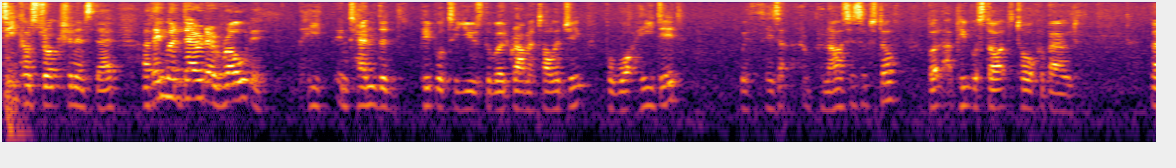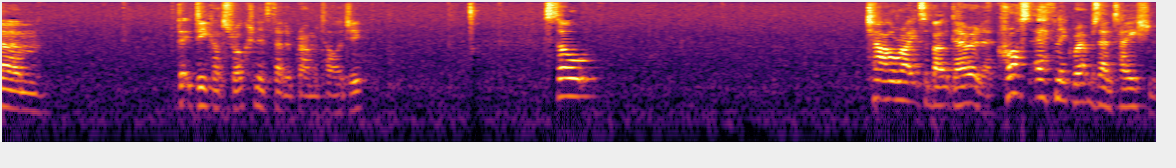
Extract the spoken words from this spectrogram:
deconstruction instead. I think when Derrida wrote it, he intended people to use the word grammatology for what he did with his analysis of stuff. But uh, people start to talk about um, de- deconstruction instead of grammatology. So Chow writes about Derrida cross ethnic representation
